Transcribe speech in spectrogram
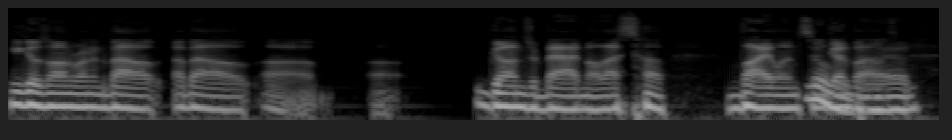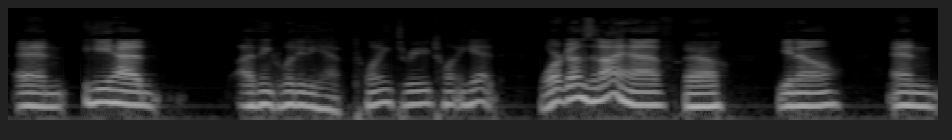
He goes on running about about uh, uh, guns are bad and all that stuff, violence and gun violence. bad. And he had, I think, what did he have? 23, 20? He had more guns than I have. Yeah. You know, and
